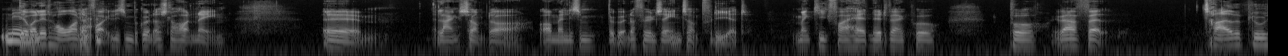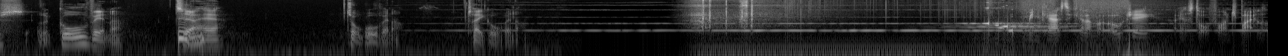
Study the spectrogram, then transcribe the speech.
Men, Det var lidt hårdere, da ja. folk ligesom begyndte at slå hånden af en. Øhm, langsomt, og, og man ligesom begyndte at føle sig ensom, fordi at man gik fra at have et netværk på, på i hvert fald 30 plus gode venner, til Mhm. mm. at have to gode venner. Tre gode venner. Min kæreste kalder mig OJ, og jeg står foran spejlet.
